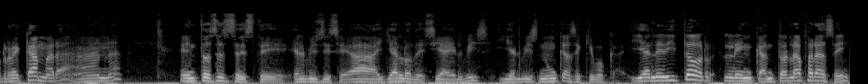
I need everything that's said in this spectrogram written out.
recámara, a Ana, entonces este Elvis dice, ah, ya lo decía Elvis y Elvis nunca se equivoca. Y al editor le encantó la frase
